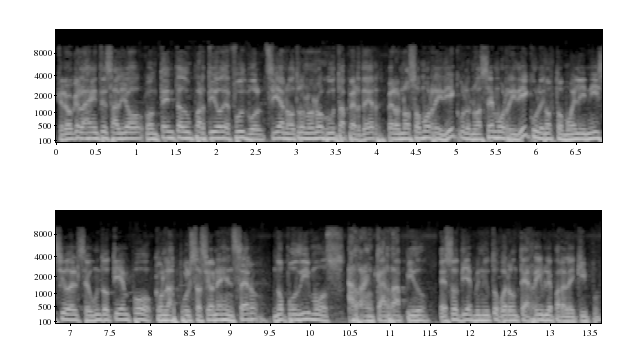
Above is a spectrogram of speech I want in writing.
Creo que la gente salió contenta de un partido de fútbol. Sí, a nosotros no nos gusta perder, pero no somos ridículos, no hacemos ridículos. Nos tomó el inicio del segundo tiempo con las pulsaciones en cero. No pudimos arrancar rápido. Esos 10 minutos fueron terribles para el equipo.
